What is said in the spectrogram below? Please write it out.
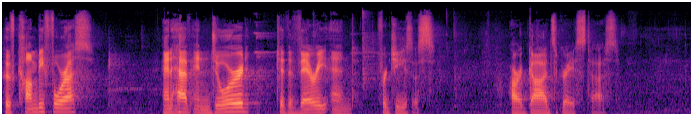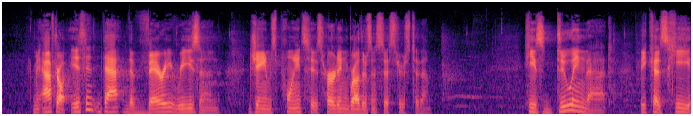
who've come before us and have endured to the very end for Jesus are God's grace to us. I mean, after all, isn't that the very reason James points his hurting brothers and sisters to them? He's doing that because he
